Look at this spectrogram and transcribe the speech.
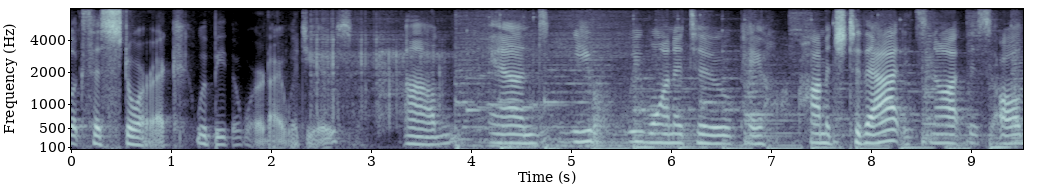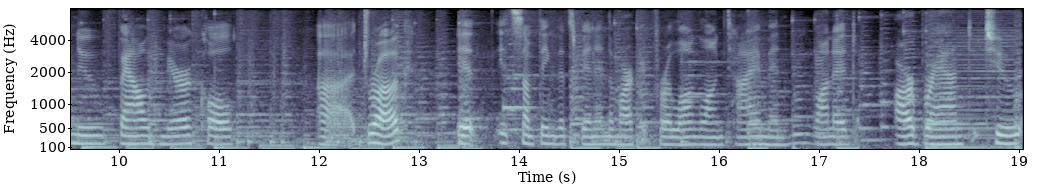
looks historic. Would be the word I would use. Um, and we we wanted to pay homage to that. It's not this all new found miracle uh, drug. it, it's something that's been in the market for a long, long time, and we wanted our brand to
